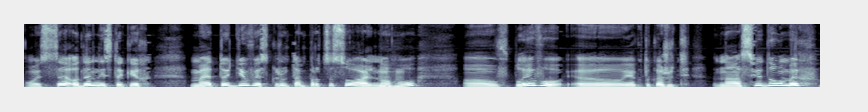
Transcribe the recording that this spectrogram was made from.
Ось це один із таких методів, я скажу, там процесуального е, впливу, е, як то кажуть, на свідомих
